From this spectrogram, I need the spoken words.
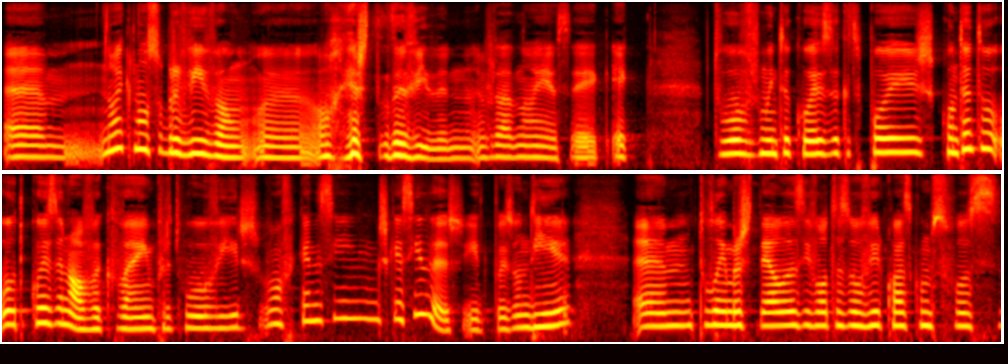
ahm, não é que não sobrevivam eh, ao resto da vida, na verdade não é essa. É, é que tu ouves muita coisa que depois, com tanta coisa nova que vem para tu ouvires, vão ficando assim esquecidas. E depois um dia hum, tu lembras-te delas e voltas a ouvir quase como se fosse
